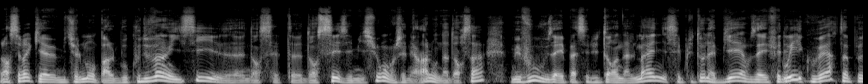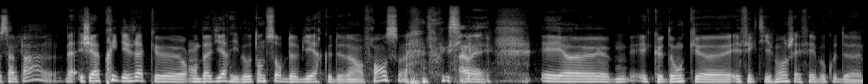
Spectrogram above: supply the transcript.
Alors c'est vrai qu'habituellement on parle beaucoup de vin ici euh, dans cette dans ces émissions. En général, on adore ça. Mais vous, vous avez passé du temps en Allemagne. C'est plutôt la bière. Vous avez fait des découvertes un peu sympas. Bah, J'ai appris déjà que en Bavière, il y avait autant de sortes de bières que de vin en France. ah ouais. Et, euh, et que donc effectivement, j'ai fait beaucoup de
